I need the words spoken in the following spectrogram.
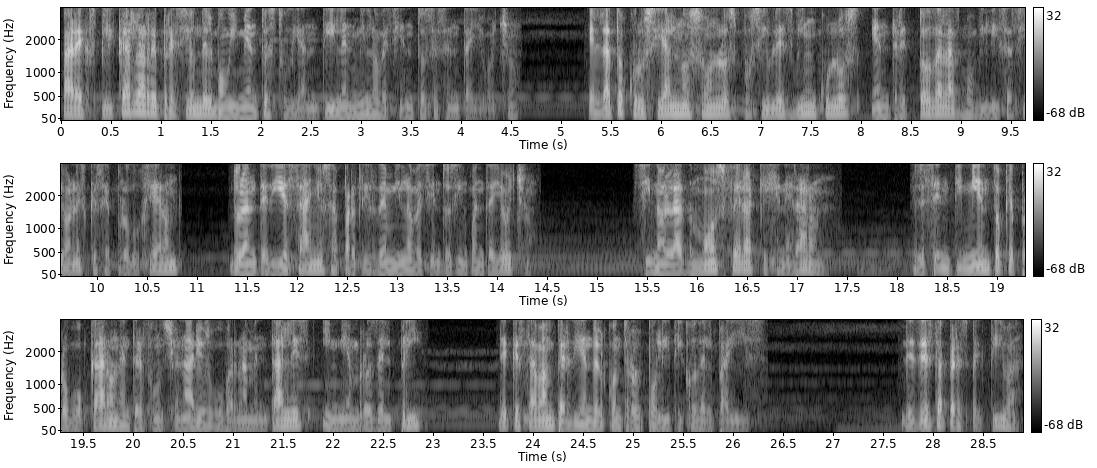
Para explicar la represión del movimiento estudiantil en 1968, el dato crucial no son los posibles vínculos entre todas las movilizaciones que se produjeron durante 10 años a partir de 1958, sino la atmósfera que generaron, el sentimiento que provocaron entre funcionarios gubernamentales y miembros del PRI de que estaban perdiendo el control político del país. Desde esta perspectiva,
